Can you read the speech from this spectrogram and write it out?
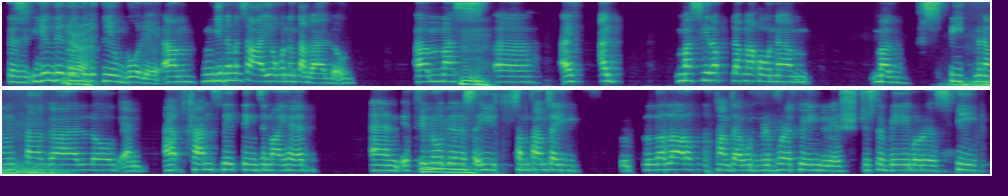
Because yun din Yeah. ultimately yung goal eh. Um, hindi naman sa ayaw ko ng Tagalog. Um, mas Mm-mm. uh, I, I, mas hirap lang ako na mag-speak ng Tagalog and I have to translate things in my head. And if you Mm. notice, I, sometimes I, a lot of the times I would revert to English just to be able to speak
